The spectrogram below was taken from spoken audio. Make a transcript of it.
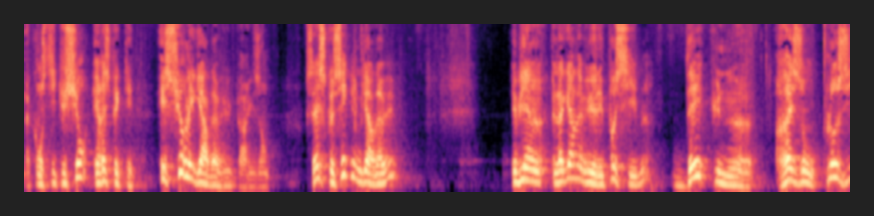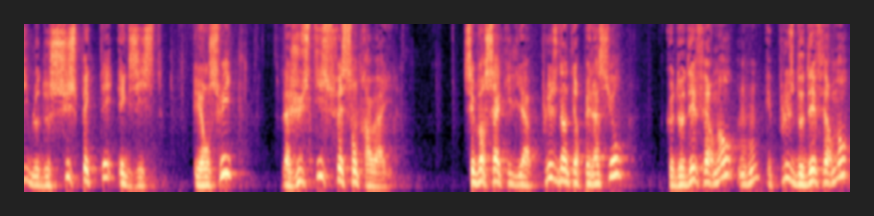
la Constitution est respectée. Et sur les gardes à vue, par exemple, vous savez ce que c'est qu'une garde à vue? Eh bien, la garde à vue, elle est possible dès qu'une raison plausible de suspecter existe. Et ensuite, la justice fait son travail. C'est pour ça qu'il y a plus d'interpellations que de déferments mhm. et plus de déferments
